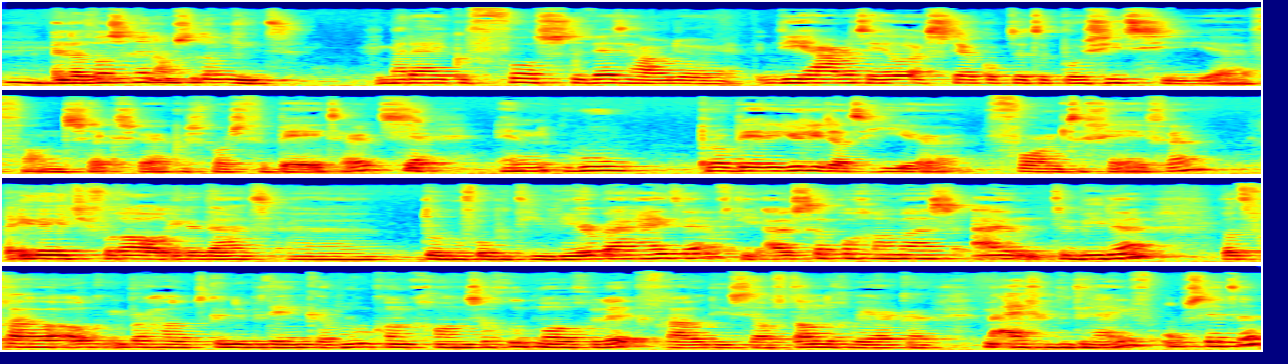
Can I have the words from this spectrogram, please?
Hmm. En dat was er in Amsterdam niet. Marijke Vos, de wethouder, die hamert heel erg sterk op dat de positie uh, van sekswerkers wordt verbeterd. Ja. En hoe proberen jullie dat hier vorm te geven? Ik denk dat je vooral inderdaad uh, door bijvoorbeeld die weerbaarheid hè, of die uitstelprogramma's aan te bieden... dat vrouwen ook überhaupt kunnen bedenken... hoe kan ik gewoon zo goed mogelijk, vrouwen die zelfstandig werken... mijn eigen bedrijf opzetten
